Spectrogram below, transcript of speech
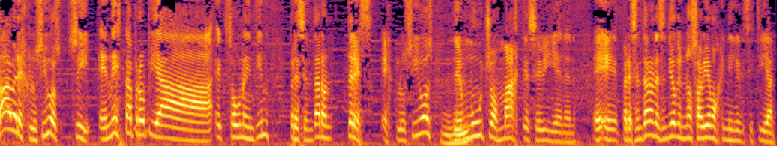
¿va a haber exclusivos? Sí. En esta propia XO19 presentaron tres exclusivos de muchos más que se vienen. Eh, eh, presentaron en el sentido que no sabíamos que ni que existían.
